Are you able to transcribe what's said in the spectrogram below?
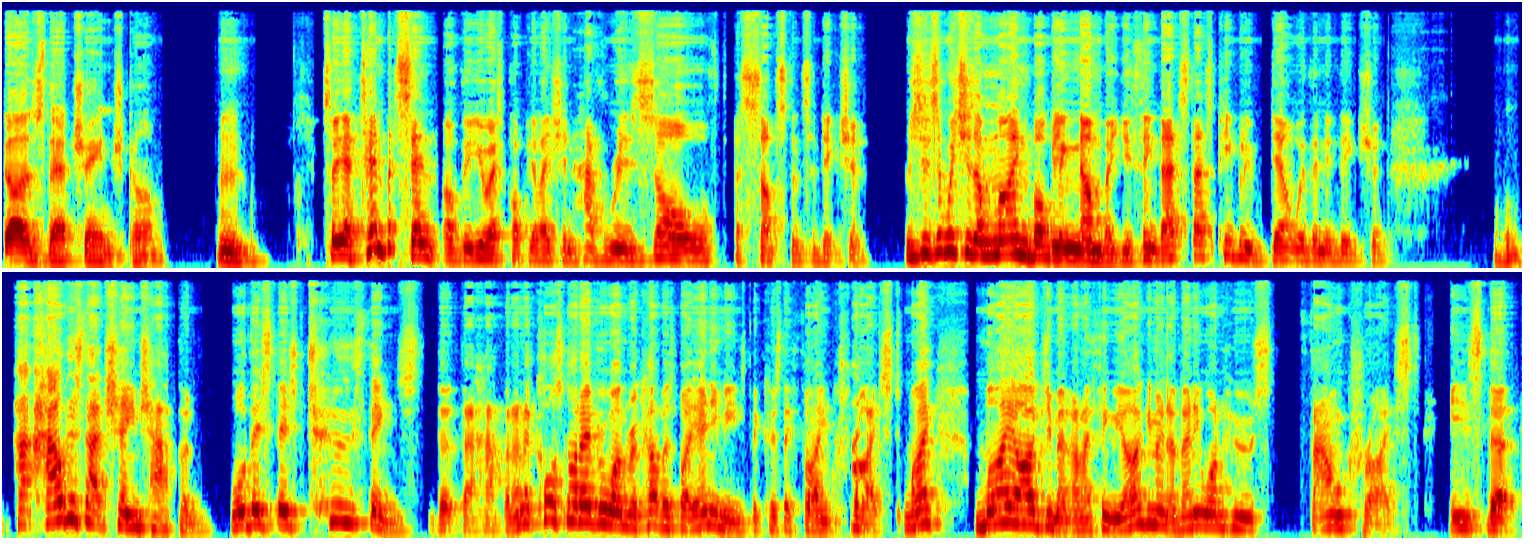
does that change come? Mm. So yeah, 10% of the US population have resolved a substance addiction, which is which is a mind-boggling number. You think that's that's people who've dealt with an addiction. Mm-hmm. How, how, does that change happen? Well, there's there's two things that, that happen, and of course, not everyone recovers by any means because they find Christ. My my argument, and I think the argument of anyone who's found Christ, is that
